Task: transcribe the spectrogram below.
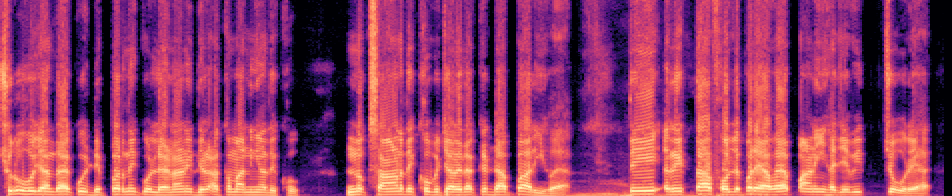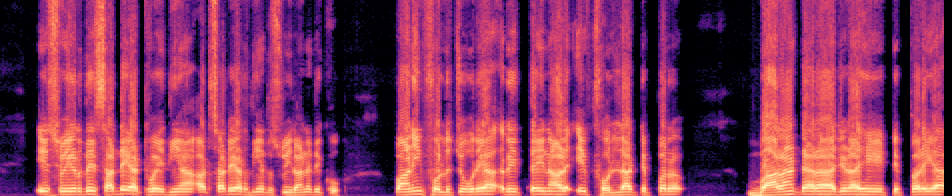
ਸ਼ੁਰੂ ਹੋ ਜਾਂਦਾ ਹੈ, ਕੋਈ ਡਿੱਪਰ ਨਹੀਂ, ਕੋਈ ਲੈਣਾ ਨਹੀਂ ਦੇਣਾ ਕਮਾਨੀਆਂ ਦੇਖੋ, ਨੁਕਸਾਨ ਦੇਖੋ ਵਿਚਾਰੇ ਦਾ ਕਿੱਡਾ ਭਾਰੀ ਹੋਇਆ। ਤੇ ਰੇਤਾ ਫੁੱਲ ਭਰਿਆ ਹੋਇਆ, ਪਾਣੀ ਹਜੇ ਵੀ ਝੋ ਰਿਹਾ ਇਹ ਸਵੇਰ ਦੇ 8:30 ਵਜੇ ਦੀਆਂ 8:30 ਦੀਆਂ ਤਸਵੀਰਾਂ ਨੇ ਦੇਖੋ, ਪਾਣੀ ਫੁੱਲ ਚੋ ਰਿਹਾ, ਰੇਤੇ ਨਾਲ ਇਹ ਫੁੱਲ ਆ, ਟਿੱਪਰ 12 ਟਾਇਰਾ ਜਿਹੜਾ ਇਹ ਟਿੱਪਰ ਆ,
